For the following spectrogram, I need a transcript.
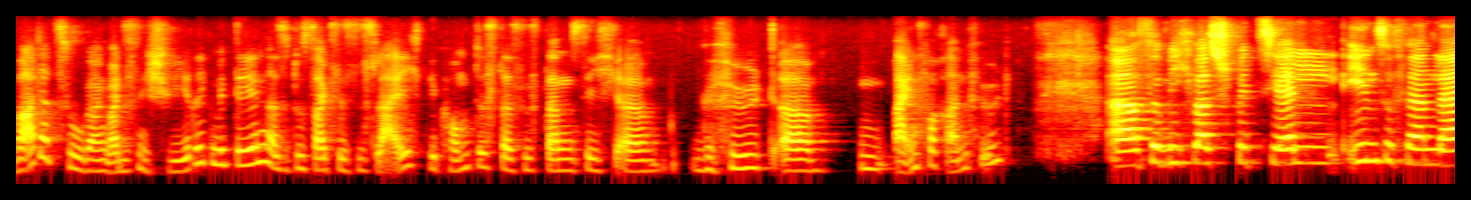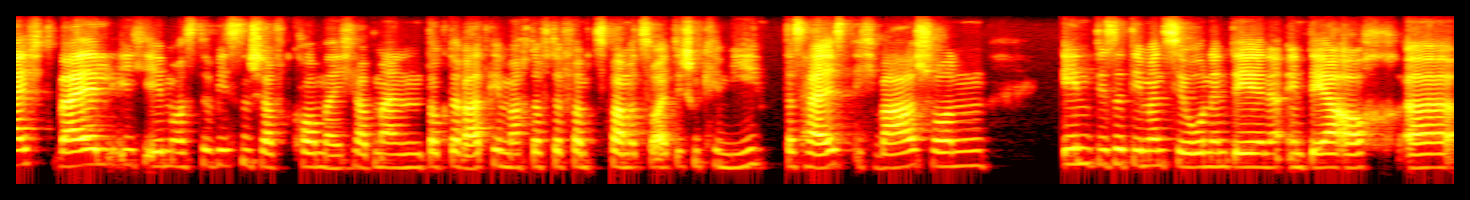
war der Zugang? War das nicht schwierig mit denen? Also du sagst, es ist leicht. Wie kommt es, dass es dann sich äh, gefühlt äh, einfach anfühlt? Äh, für mich war es speziell insofern leicht, weil ich eben aus der Wissenschaft komme. Ich habe mein Doktorat gemacht auf der pharmazeutischen Chemie. Das heißt, ich war schon in dieser Dimension, in der, in der auch, äh,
